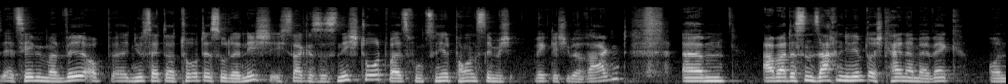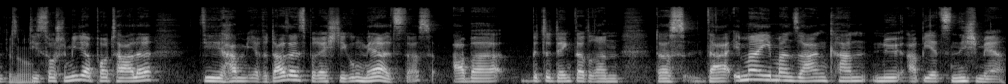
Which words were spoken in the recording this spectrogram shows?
erzählen, wie man will, ob äh, Newsletter tot ist oder nicht. Ich sage, es ist nicht tot, weil es funktioniert bei uns nämlich wirklich überragend. Ähm, aber das sind Sachen, die nimmt euch keiner mehr weg. Und genau. die Social-Media-Portale, die haben ihre Daseinsberechtigung, mehr als das. Aber bitte denkt daran, dass da immer jemand sagen kann, nö, ab jetzt nicht mehr.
